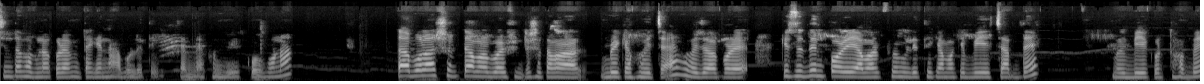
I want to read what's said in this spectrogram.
চিন্তা ভাবনা করে আমি তাকে না বলে দিই যে আমি এখন বিয়ে করব না। তা বলার সত্ত্বে আমার বয়ফ্রেন্ডের সাথে আমার ব্রেকআপ হয়ে যায়। হয়ে যাওয়ার পরে কিছুদিন পরে আমার ফ্যামিলি থেকে আমাকে বিয়ে চাপ দেয়। বিয়ে করতে হবে।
